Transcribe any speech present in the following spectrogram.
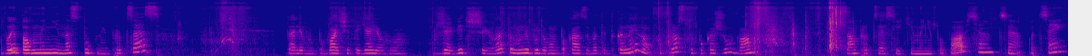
випав мені наступний процес. Далі ви побачите, я його вже відшила, тому не буду вам показувати тканину, а просто покажу вам сам процес, який мені попався. Це оцей.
